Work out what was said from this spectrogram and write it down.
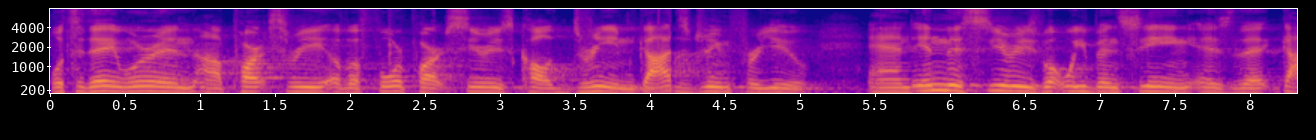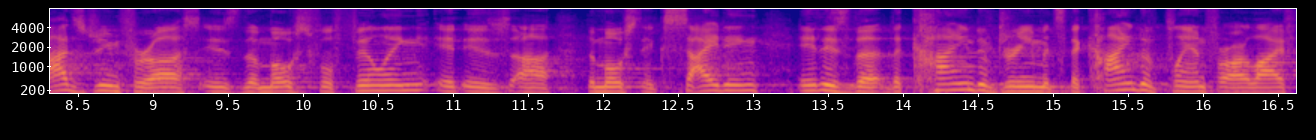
Well, today we're in uh, part three of a four part series called Dream God's Dream for You. And in this series, what we've been seeing is that God's dream for us is the most fulfilling, it is uh, the most exciting, it is the, the kind of dream, it's the kind of plan for our life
